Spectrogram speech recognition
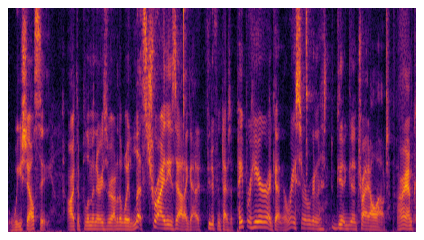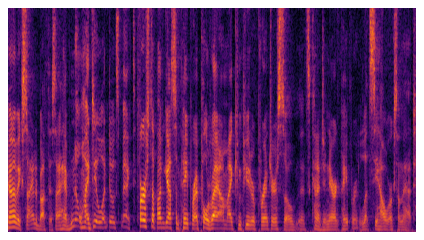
We shall see. All right, the preliminaries are out of the way. Let's try these out. I got a few different types of paper here. I've got an eraser. We're gonna, gonna, try it all out. All right, I'm kind of excited about this. I have no idea what to expect. First up, I've got some paper I pulled right out of my computer printer, so it's kind of generic paper. Let's see how it works on that.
